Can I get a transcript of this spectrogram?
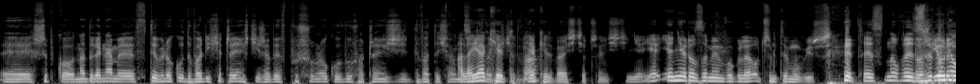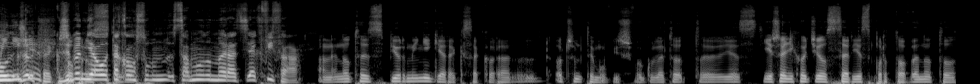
e, szybko nadganiamy w tym roku 20 części, żeby w przyszłym roku wyszła część 2022. Ale jakie, jakie 20 części? Nie, ja, ja, nie rozumiem w ogóle o czym ty mówisz. To jest nowy no, zbiór żeby miało, minigierek. Żeby, miało taką samą numerację jak FIFA. Ale no to jest zbiór minigierek Sakura. O czym ty mówisz w ogóle? To, to jest, jeżeli chodzi o serie sportowe, no to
